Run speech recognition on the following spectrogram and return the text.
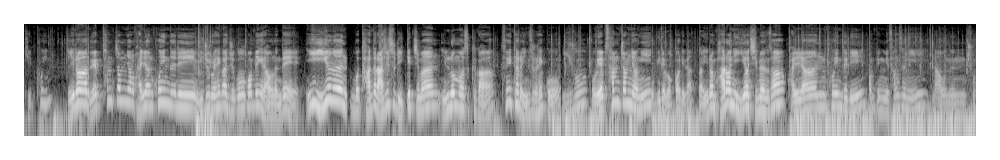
깃코인? 이런 웹 3.0 관련 코인들이 위주로 해가지고 펌핑이 나오는데 이 이유는 뭐 다들 아실 수도 있겠지만 일론 머스크가 트위터를 인수를 했고 이후 뭐 웹 3.0이 미래 먹거리다? 그러니까 이런 발언이 이어지면서 관련 코인들이 펌핑 및 상승이 나오는 중.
